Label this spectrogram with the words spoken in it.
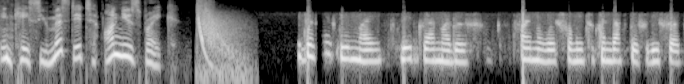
in case you missed it on Newsbreak. It has been my great grandmother's final wish for me to conduct this research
